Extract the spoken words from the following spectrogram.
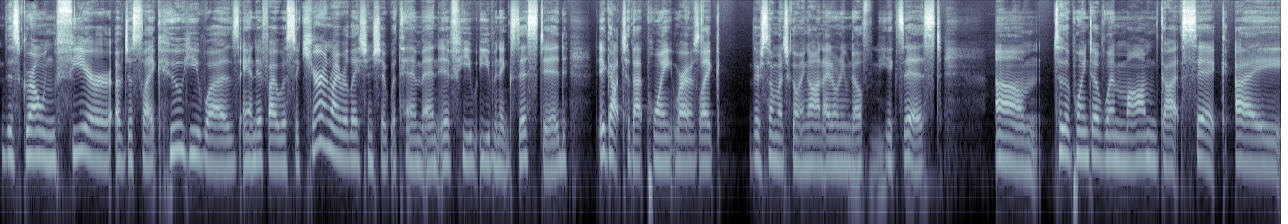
this growing fear of just like who he was and if I was secure in my relationship with him and if he even existed. It got to that point where I was like, there's so much going on. I don't even know if he exists. Um, to the point of when mom got sick, I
